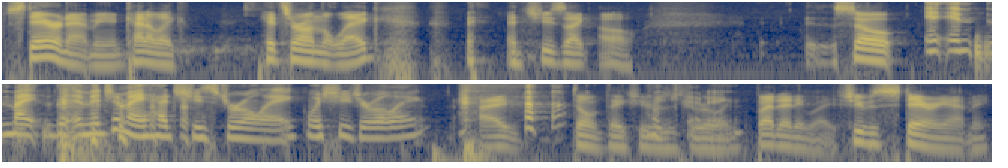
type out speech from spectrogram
staring at me and kind of like hits her on the leg, and she's like, "Oh." So In, in my the image in my head, she's drooling. Was she drooling? I don't think she was drooling. But anyway, she was staring at me.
